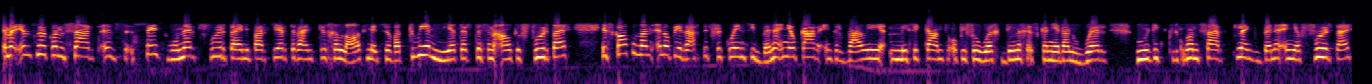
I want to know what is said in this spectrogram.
En by een so 'n konsert is 600 voertuie in die parkeerterrein toegelaat met sowat 2 meter tussen elke voertuig. Jy skakel dan in op die regte frekwensie binne in jou kar en terwyl die musikant op die verhoog doenig is, kan jy dan hoor hoe die konsert klink binne in jou voertuig.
